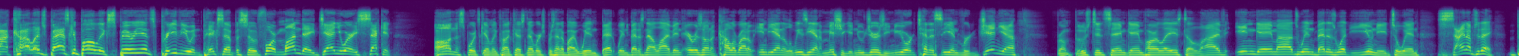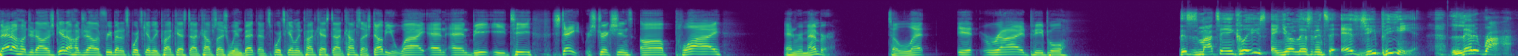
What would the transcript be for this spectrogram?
The college basketball experience preview and picks episode for Monday, January 2nd on the Sports Gambling Podcast Networks presented by WynnBET. WynnBET is now live in Arizona, Colorado, Indiana, Louisiana, Michigan, New Jersey, New York, Tennessee, and Virginia. From boosted same game parlays to live in game odds, WynnBET is what you need to win. Sign up today. Bet $100. Get a $100 free bet at sportsgamblingpodcast.com slash wynnbet. That's sportsgamblingpodcast.com slash W-Y-N-N-B-E-T. State restrictions apply. And remember to let it ride, people. This is Martin Cleese, and you're listening to SGPN. Let it ride.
